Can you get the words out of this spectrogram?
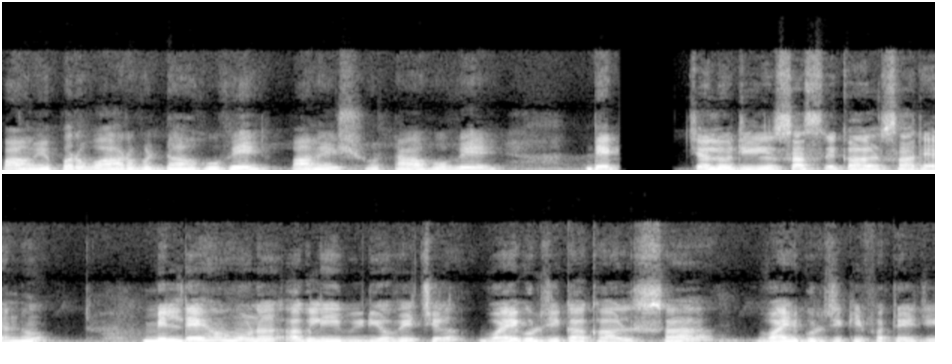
ਭਾਵੇਂ ਪਰਿਵਾਰ ਵੱਡਾ ਹੋਵੇ, ਭਾਵੇਂ ਛੋਟਾ ਹੋਵੇ। ਦੇ ਚਲੋ ਜੀ, ਸਤਿ ਸ੍ਰੀ ਅਕਾਲ ਸਾਰਿਆਂ ਨੂੰ। ਮਿਲਦੇ ਹਾਂ ਹੁਣ ਅਗਲੀ ਵੀਡੀਓ ਵਿੱਚ। ਵਾਹਿਗੁਰੂ ਜੀ ਕਾ ਖਾਲਸਾ, ਵਾਹਿਗੁਰੂ ਜੀ ਕੀ ਫਤਿਹ ਜੀ।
